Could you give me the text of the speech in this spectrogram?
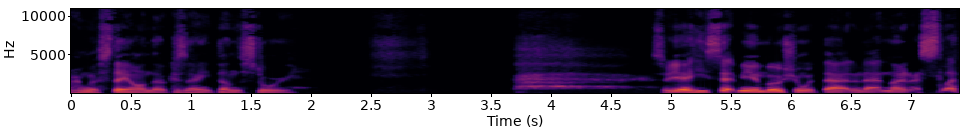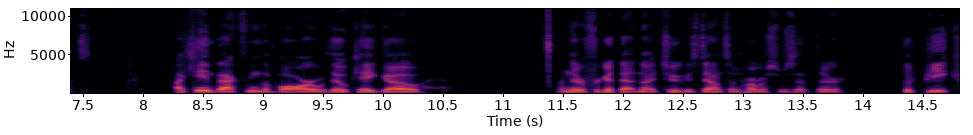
I'm going to stay on though because I ain't done the story. So yeah, he set me in motion with that, and that night I slept. I came back from the bar with OK Go. I'll never forget that night too, because Downtown Harvest was at their their peak.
